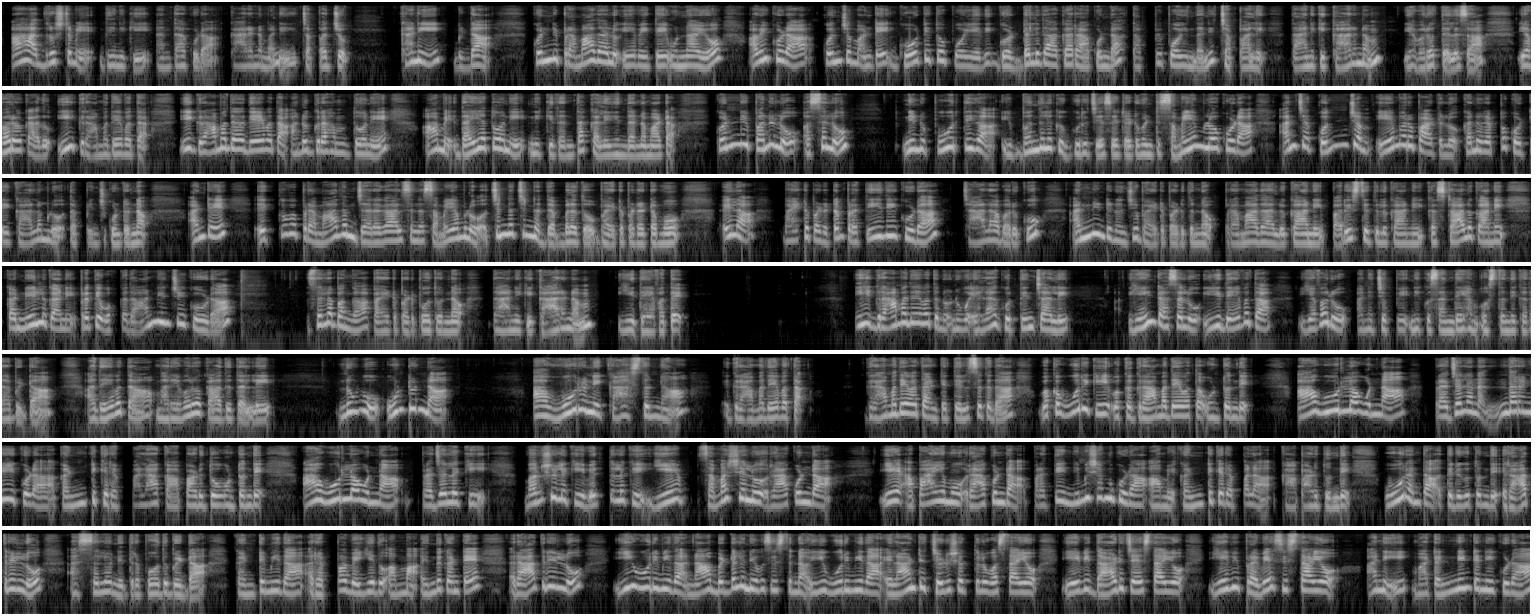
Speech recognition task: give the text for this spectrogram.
ఆ అదృష్టమే దీనికి అంతా కూడా కారణమని చెప్పచ్చు. కానీ బిడ్డ కొన్ని ప్రమాదాలు ఏవైతే ఉన్నాయో అవి కూడా కొంచెం అంటే గోటితో పోయేది గొడ్డలి దాకా రాకుండా తప్పిపోయిందని చెప్పాలి. దానికి కారణం ఎవరో తెలుసా? ఎవరో కాదు ఈ గ్రామదేవత ఈ గ్రామదేవత అనుగ్రహంతోనే ఆమె దయ్యతోనే నీకు ఇదంతా కలిగిందన్నమాట. కొన్ని పనులు అసలు నిన్ను పూర్తిగా ఇబ్బందులకు గురి చేసేటటువంటి సమయంలో కూడా అంచె కొంచెం ఏమరుపాటులో కనురెప్ప కొట్టే కాలంలో తప్పించుకుంటున్నావు. అంటే ఎక్కువ ప్రమాదం జరగాల్సిన సమయంలో చిన్న చిన్న దెబ్బలతో బయటపడటము. ఇలా బయటపడటం ప్రతీదీ కూడా చాలా వరకు అన్నింటి నుంచి బయటపడుతున్నావు. ప్రమాదాలు కానీ పరిస్థితులు కానీ కష్టాలు కానీ కన్నీళ్ళు కానీ ప్రతి ఒక్క దాని నుంచి కూడా సులభంగా బయటపడిపోతున్నావు. దానికి కారణం ఈ దేవతే. ఈ గ్రామదేవతను నువ్వు ఎలా గుర్తించాలి? ఏంటి అసలు ఈ దేవత ఎవరు అని చెప్పి నీకు సందేహం వస్తుంది కదా బిడ్డ? ఆ దేవత మరెవరో కాదు తల్లి. నువ్వు ఉంటున్న ఆ ఊరుని కాస్తున్న గ్రామదేవత. గ్రామదేవత అంటే తెలుసు కదా ఒక ఊరికి ఒక గ్రామదేవత ఉంటుంది. ఆ ఊర్లో ఉన్న ప్రజలనందరినీ కూడా కంటికి రెప్పలా కాపాడుతూ ఉంటుంది. ఆ ఊర్లో ఉన్న ప్రజలకి మనుషులకి వ్యక్తులకి ఏ సమస్యలు రాకుండా ఏ అపాయము రాకుండా ప్రతి నిమిషం కూడా ఆమె కంటికి రెప్పల కాపాడుతుంది. ఊరంతా తిరుగుతుంది. రాత్రిళ్ళు అస్సలు నిద్రపోదు బిడ్డ. కంటి మీద రెప్ప వెయ్యదు అమ్మ. ఎందుకంటే రాత్రిళ్ళు ఈ ఊరి మీద నా బిడ్డలు నివసిస్తున్న ఈ ఊరి మీద ఎలాంటి చెడు శక్తులు వస్తాయో ఏవి దాడి చేస్తాయో ఏవి ప్రవేశిస్తాయో అని వాటన్నింటినీ కూడా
